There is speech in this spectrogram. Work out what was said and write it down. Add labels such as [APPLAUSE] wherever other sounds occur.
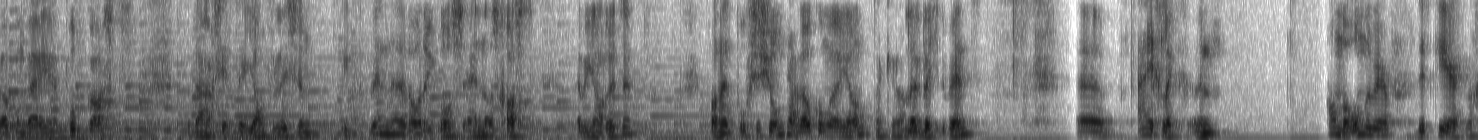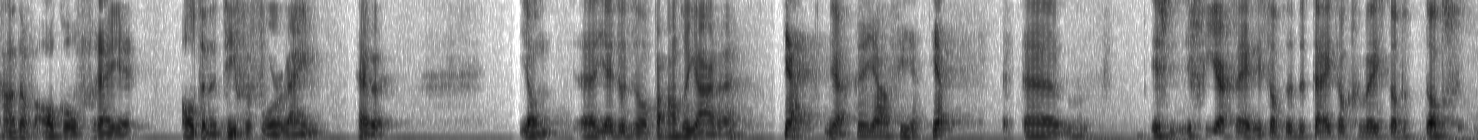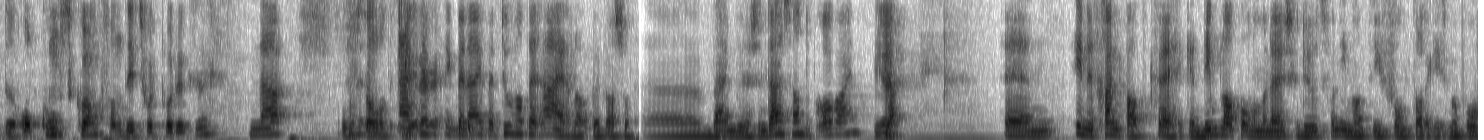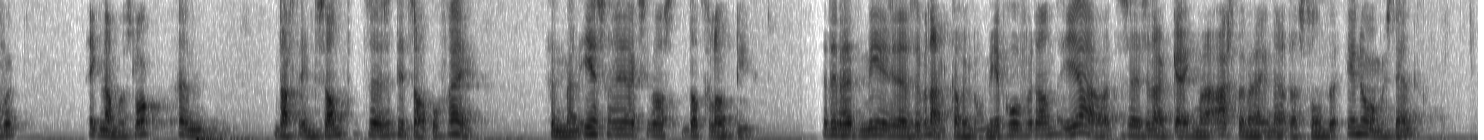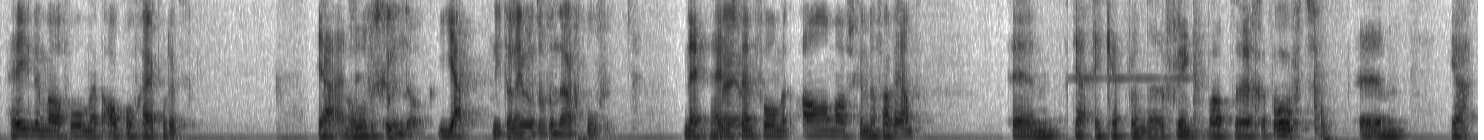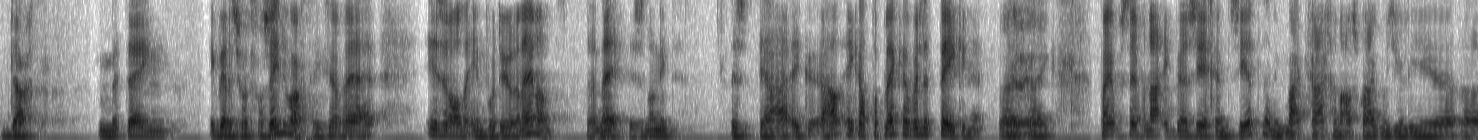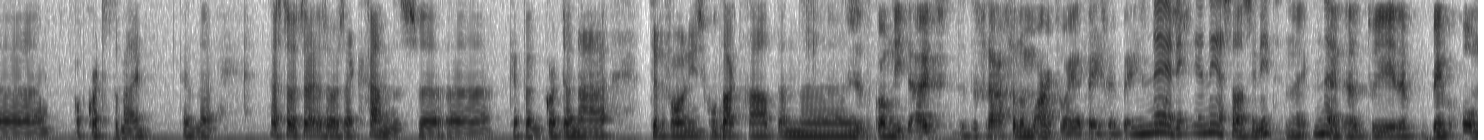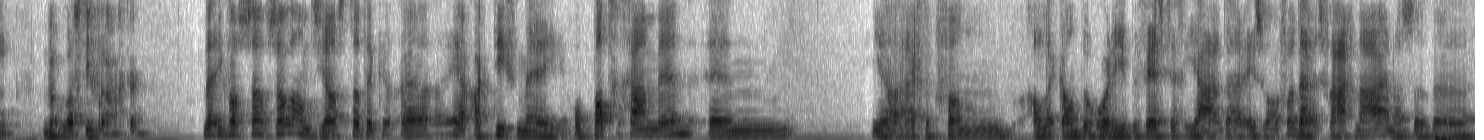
welkom bij uh, Proefkast. Vandaag zit uh, Jan Verlissem, ik ben uh, Roderick Ros en als gast hebben we Jan Rutte van het Proefstation. Ja. Welkom Jan, Dankjewel. leuk dat je er bent. eigenlijk een ander onderwerp dit keer. We gaan het over alcoholvrije alternatieven voor wijn hebben. Jan, jij doet het al een aantal jaren hè? Ja, Ja. een jaar of vier. Ja. Eh, is vier jaar geleden, is dat de, de tijd ook geweest dat, het, dat de opkomst kwam van dit soort producten? Nou, Of was het al wat eerder? ik ben eigenlijk bij toeval tegen aangelopen. Ik was op uh, wijnbeurs in Duitsland, de Prowijn. Ja. En in het gangpad kreeg ik een dienblad onder mijn neus geduwd van iemand die vond dat ik iets moet proeven. Ik nam een slok en dacht interessant, zei ze, dit is alcoholvrij. En mijn eerste reactie was, dat geloof ik niet. En toen heb ik meer, zei van, nou, kan ik nog meer proeven dan? Ja hoor. Toen zei ze, nou, kijk maar achter mij. Nou, daar stond een enorme stand. Helemaal vol met alcoholvrij producten. Ja, en, Allemaal verschillende ook. ja, Niet alleen wat we vandaag proeven. nee, een hele Nee, stand vol met allemaal verschillende varianten. En ja, ik heb een eh, flink wat eh, geproefd. En ja, dacht meteen, ik werd een soort van zenuwachtig. Ik zei, is er al een importeur in Nederland? Nee, is er nog niet. Dus ja, ik, had- ik had ter plekke willen tekenen. Waar, Ja, ja. waar ik, maar ik heb gezegd van, nou, ik ben zeer geïnteresseerd en ik maak graag een afspraak met jullie eh, eh, op korte termijn. En eh, ja, zo, zo, zo is het gegaan. Dus ik heb hem kort daarna telefonisch contact gehad. En, Dus het kwam niet uit de, de vraag van de markt waar je opeens mee bezig nee, was. die- in eerste instantie niet. Nee. Nee. En, toen je ermee begon, wa- was die vraag er? Nee, ik was zelf zo enthousiast dat ik eh, er actief mee op pad gegaan ben. En ja, eigenlijk van allerlei kanten hoorde je bevestigen, ja, daar is, wel, daar is vraag naar. En als dat, eh,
